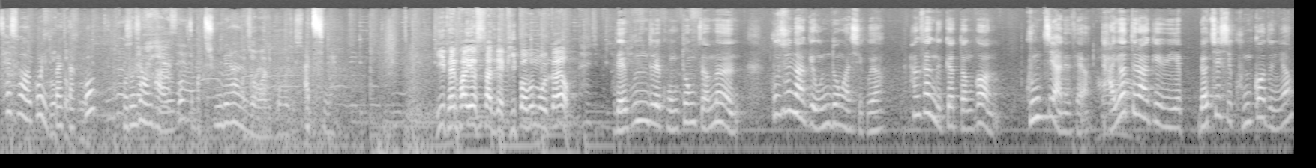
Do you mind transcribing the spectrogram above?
세수하고 이빨 닦고 뭐 로션 바르고 이제 막 준비를 하는 거예요. 아침에. 이 뱀파이어 스타들의 비법은 뭘까요? 네 분들의 공통점은 꾸준하게 운동하시고요. 항상 느꼈던 건 굶지 않으세요. 다이어트를 하기 위해 며칠씩 굶거든요.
